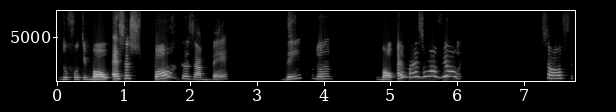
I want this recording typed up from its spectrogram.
do futebol, essas portas abertas dentro do futebol, é mais uma violência. Sofre.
